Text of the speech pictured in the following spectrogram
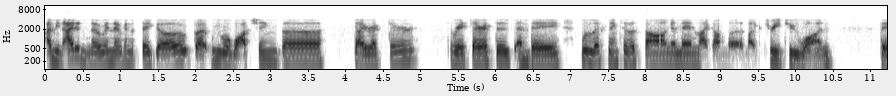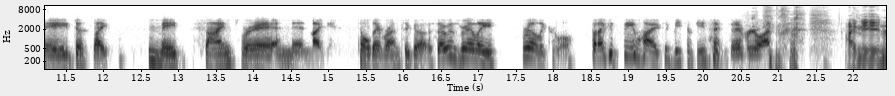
I mean, I didn't know when they were going to say go, but we were watching the director, the race directors, and they were listening to the song. And then, like, on the like three, two, one, they just like made signs for it and then like told everyone to go. So it was really, really cool. But I could see why it could be confusing to everyone. I mean,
